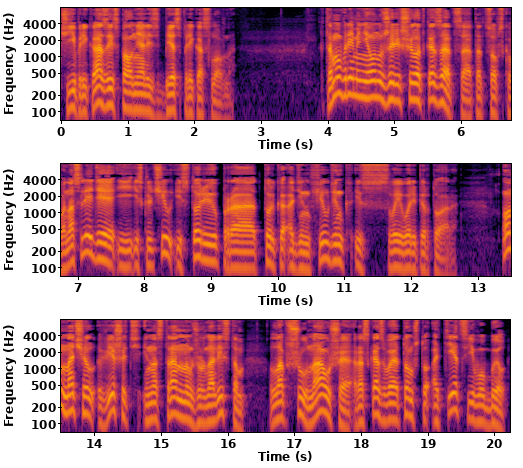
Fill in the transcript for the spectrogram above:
чьи приказы исполнялись беспрекословно. К тому времени он уже решил отказаться от отцовского наследия и исключил историю про только один филдинг из своего репертуара. Он начал вешать иностранным журналистам лапшу на уши, рассказывая о том, что отец его был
